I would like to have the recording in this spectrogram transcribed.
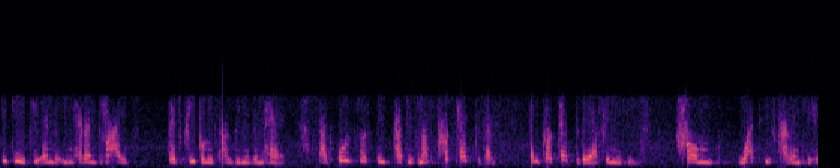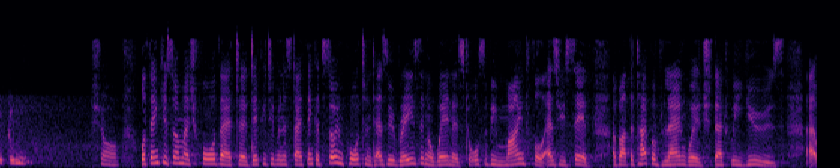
dignity and the inherent rights that people with albinism have. But also state parties must protect them and protect their families from what is currently happening. Sure. Well, thank you so much for that, uh, Deputy Minister. I think it's so important as we're raising awareness to also be mindful, as you said, about the type of language that we use. Uh,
